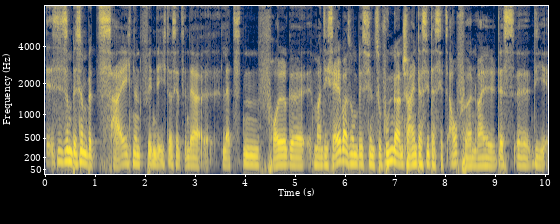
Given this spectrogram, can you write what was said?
Es ist ein bisschen bezeichnend, finde ich, dass jetzt in der letzten Folge man sich selber so ein bisschen zu wundern scheint, dass sie das jetzt aufhören, weil das äh, die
